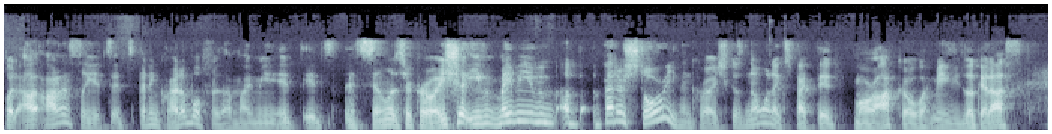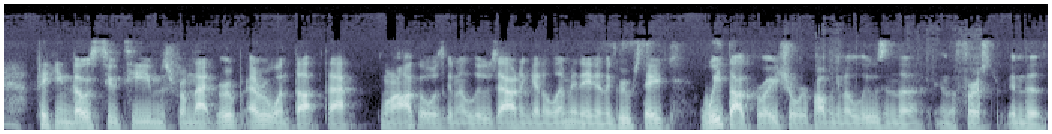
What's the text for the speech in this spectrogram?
But uh, honestly, it's it's been incredible for them. I mean, it, it's it's similar to Croatia, even maybe even a, a better story than Croatia because no one expected Morocco. I mean, look at us picking those two teams from that group. Everyone thought that Morocco was going to lose out and get eliminated in the group stage. We thought Croatia were probably going to lose in the in the first in the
